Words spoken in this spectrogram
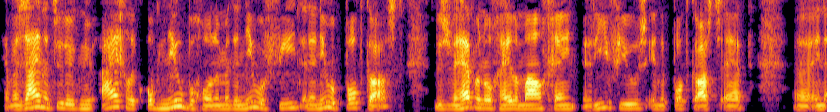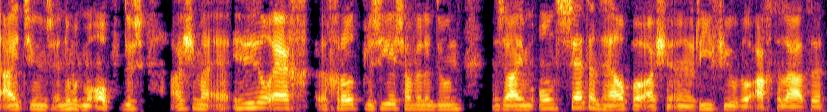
Ja, we zijn natuurlijk nu eigenlijk opnieuw begonnen met een nieuwe feed en een nieuwe podcast. Dus we hebben nog helemaal geen reviews in de podcasts app, uh, in iTunes en noem het maar op. Dus als je me heel erg uh, groot plezier zou willen doen, dan zou je me ontzettend helpen als je een review wil achterlaten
